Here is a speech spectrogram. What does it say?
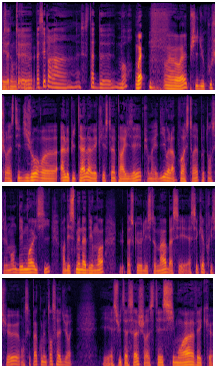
et Vous donc, êtes euh, passé par un stade de mort Ouais, ouais, ouais. Puis du coup, je suis resté dix jours euh, à l'hôpital avec l'estomac paralysé. Et puis on m'avait dit, voilà, vous resterez potentiellement des mois ici, enfin des semaines à des mois, parce que l'estomac, bah, c'est assez capricieux. On ne sait pas combien de temps ça va durer. Et suite à ça, je suis resté six mois avec euh,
